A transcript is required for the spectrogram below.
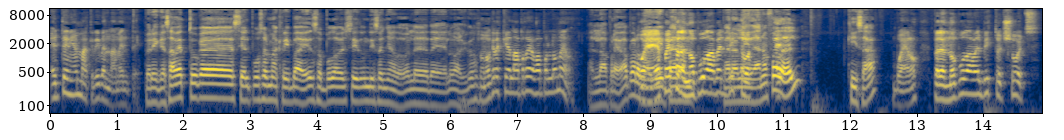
Él tenía el McRib en la mente. Pero ¿y qué sabes tú que si él puso el McRib ahí, eso pudo haber sido un diseñador de, él o algo? ¿Tú no crees que la prueba por lo menos? Él la prueba, pero... Pues, pues, pero no pudo haber Pero visto- la idea no fue de él. Quizá. Bueno, pero él no pudo haber visto el shorts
